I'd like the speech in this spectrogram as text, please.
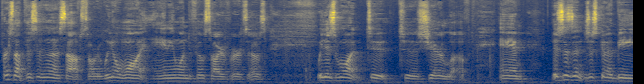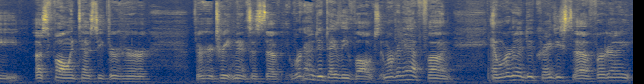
First off, this isn't a sob story. We don't want anyone to feel sorry for ourselves. We just want to to share love, and this isn't just going to be us falling Tessie through her through her treatments and stuff. We're going to do daily vlogs, and we're going to have fun, and we're going to do crazy stuff. We're going to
